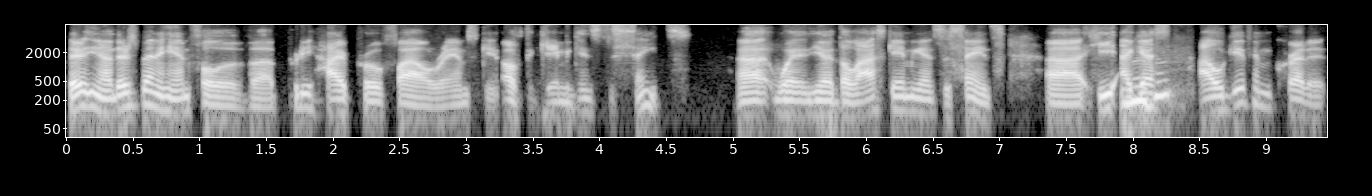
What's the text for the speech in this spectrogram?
there, you know, there's been a handful of uh, pretty high profile Rams game. Oh, the game against the Saints. Uh, when you know the last game against the Saints, uh, he I mm-hmm. guess I will give him credit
